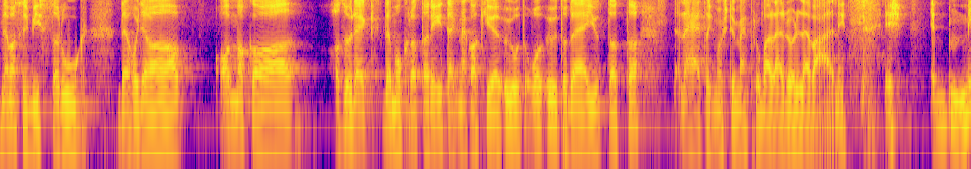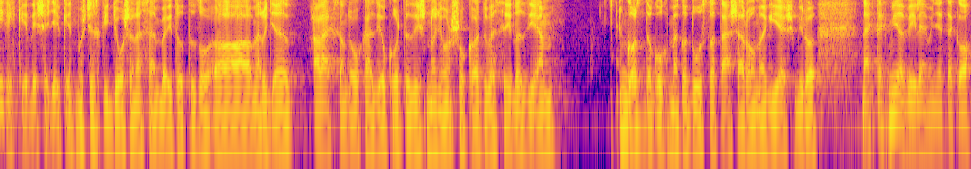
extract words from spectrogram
nem az, hogy visszarúg, de hogy a, annak a, az öreg demokrata rétegnek, aki őt, őt oda eljuttatta, lehet, hogy most ő megpróbál erről leválni. És még egy kérdés egyébként, most ez gyorsan eszembe jutott, az, a, mert ugye Alexandra Ocasio-Cortez is nagyon sokat beszél az ilyen gazdagok megadóztatásáról, meg ilyesmiről. Nektek mi a véleményetek a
